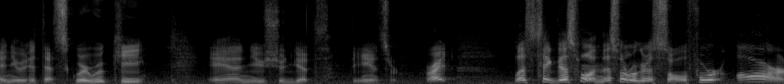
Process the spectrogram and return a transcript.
And you would hit that square root key, and you should get the answer. All right, let's take this one. This one we're going to solve for r.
